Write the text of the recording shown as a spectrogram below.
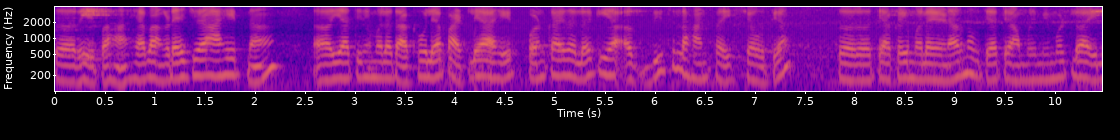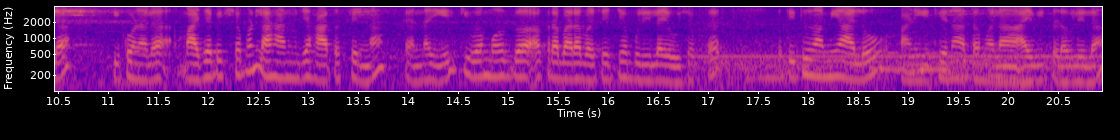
तर हे पहा ह्या बांगड्या ज्या आहेत ना या तिने मला दाखवल्या पाटल्या आहेत. पण काय झालं की या अगदीच लहान साईजच्या होत्या. तर त्या काही मला येणार नव्हत्या. त्यामुळे मी म्हटलं आईला की कोणाला माझ्यापेक्षा पण लहान म्हणजे हात असेल ना त्यांना येईल. किंवा मग अकरा बारा वर्षाच्या मुलीला येऊ शकतात. तर तिथून आम्ही आलो आणि इथे ना आता मला आय व्ही चढवलेला.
